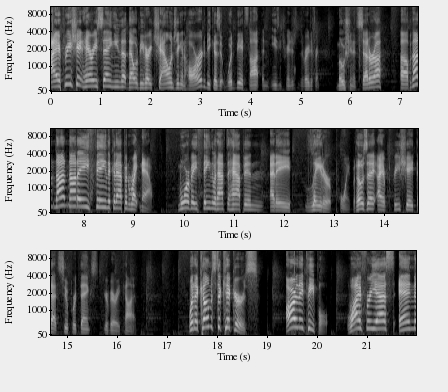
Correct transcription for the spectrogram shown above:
I appreciate Harry saying that that would be very challenging and hard because it would be. It's not an easy transition. It's a very different motion, etc. Uh, but not not not a thing that could happen right now. More of a thing that would have to happen at a later point. But Jose, I appreciate that super thanks. You're very kind. When it comes to kickers, are they people? Y for yes, N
